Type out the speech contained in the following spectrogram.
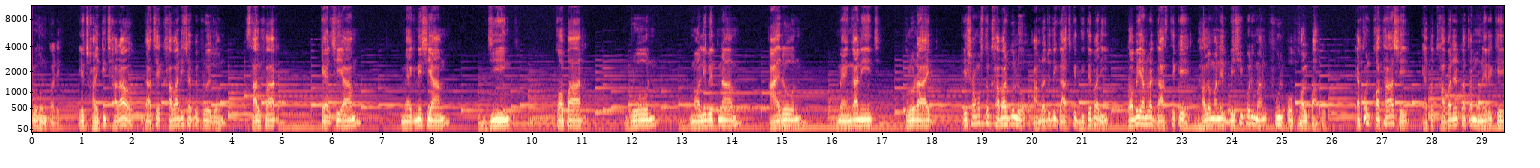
গ্রহণ করে। এ ছয়টি ছাড়াও গাছের খাবার হিসাবে প্রয়োজন sulphur, calcium, magnesium zinc copper, boron, molybdenum, iron, manganese, chloride, এ সমস্ত খাবারগুলো আমরা যদি গাছকে দিতে পারি, তবেই আমরা গাছ থেকে ভালো মানের বেশি পরিমাণ ফুল ও ফল পাব। এখন কথা আসে, এত খাবারের কথা মনে রেখে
